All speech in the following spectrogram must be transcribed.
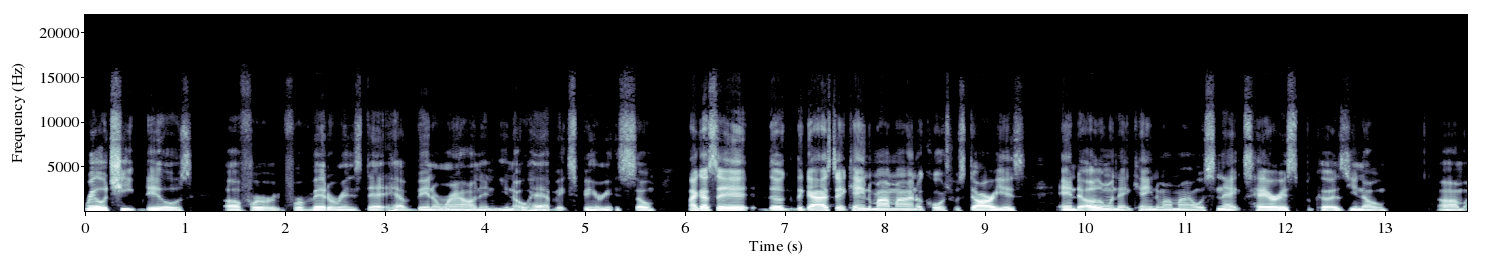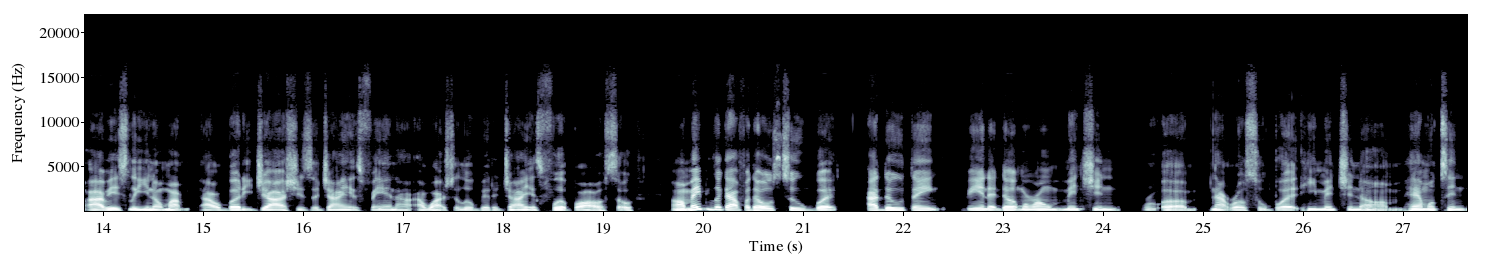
real cheap deals uh, for for veterans that have been around and you know have experience. So, like I said, the the guys that came to my mind, of course, was Dareus, and the other one that came to my mind was Snacks Harris because you know, um, obviously, you know, my our buddy Josh is a Giants fan. I, I watched a little bit of Giants football, so um, maybe look out for those two. But I do think being that Doug Marrone mentioned uh, not Russell, but he mentioned um, Hamilton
